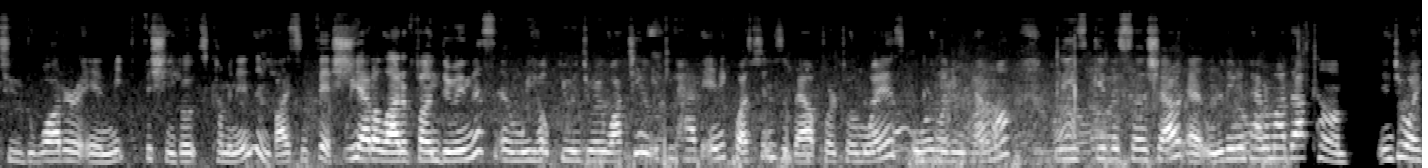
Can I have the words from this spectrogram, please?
to the water and meet the fishing boats coming in and buy some fish. We had a lot of fun doing this and we hope you enjoy watching. If you have any questions about Puerto Muelles or living in Panama, please give us a shout at livinginpanama.com. Enjoy.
